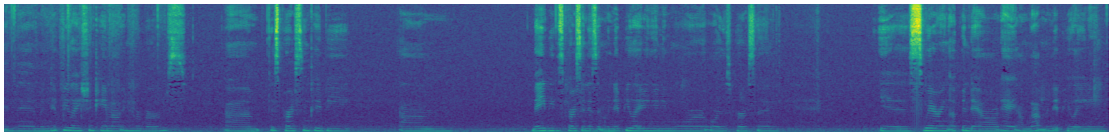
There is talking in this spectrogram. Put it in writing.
and then Manipulation came out in reverse. Um, this person could be, um, maybe this person isn't manipulating anymore, or this person is swearing up and down, hey, I'm not manipulating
